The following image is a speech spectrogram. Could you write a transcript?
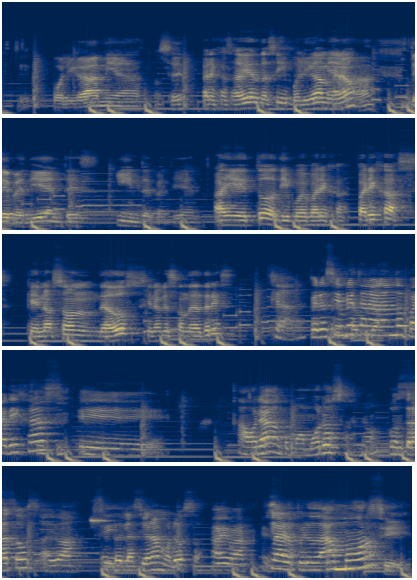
Este, poligamia, no sé. Parejas abiertas, sí, poligamia, ¿no? Ajá. Dependientes, independientes. Hay de todo tipo de parejas. Parejas que no son de a dos, sino que son de a tres. Claro. Pero siempre están hablando parejas. eh, Ahora como amorosas, ¿no? Contratos, ahí va. Sí. Relación amorosa. ahí va. eso. Claro, pero de amor Sí,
